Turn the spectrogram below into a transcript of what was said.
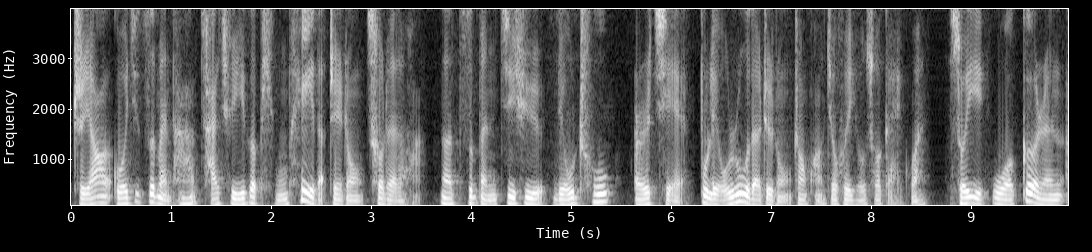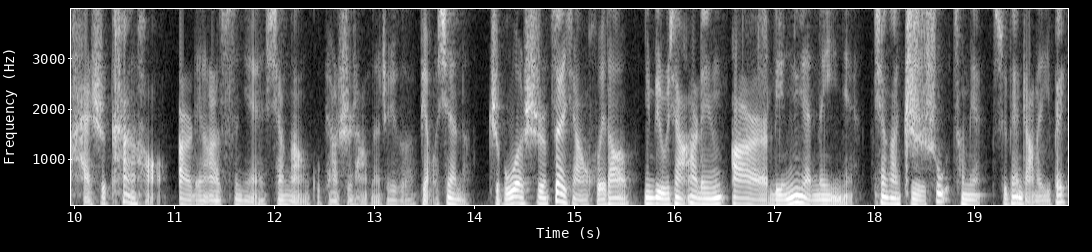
只要国际资本它采取一个平配的这种策略的话，那资本继续流出而且不流入的这种状况就会有所改观。所以，我个人还是看好二零二四年香港股票市场的这个表现的。只不过是再想回到你，比如像二零二零年那一年，香港指数层面随便涨了一倍。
